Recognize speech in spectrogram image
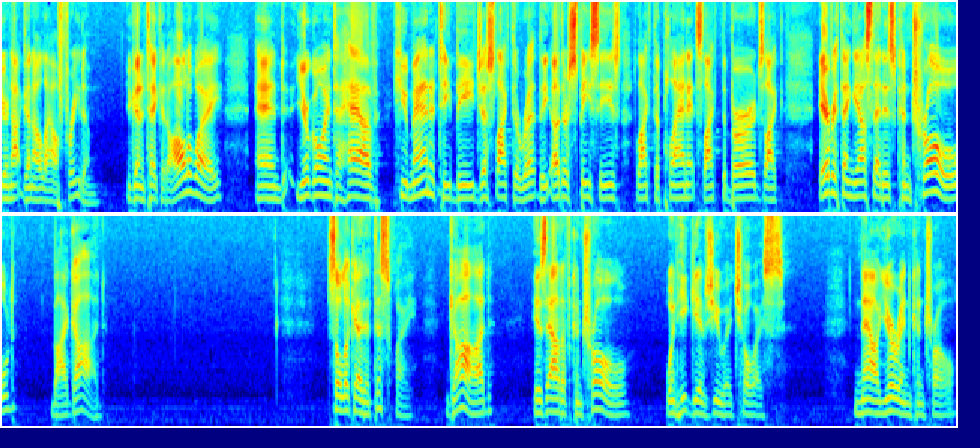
You're not going to allow freedom. You're going to take it all away, and you're going to have humanity be just like the, re- the other species, like the planets, like the birds, like everything else that is controlled by God. So look at it this way God is out of control when He gives you a choice. Now you're in control.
